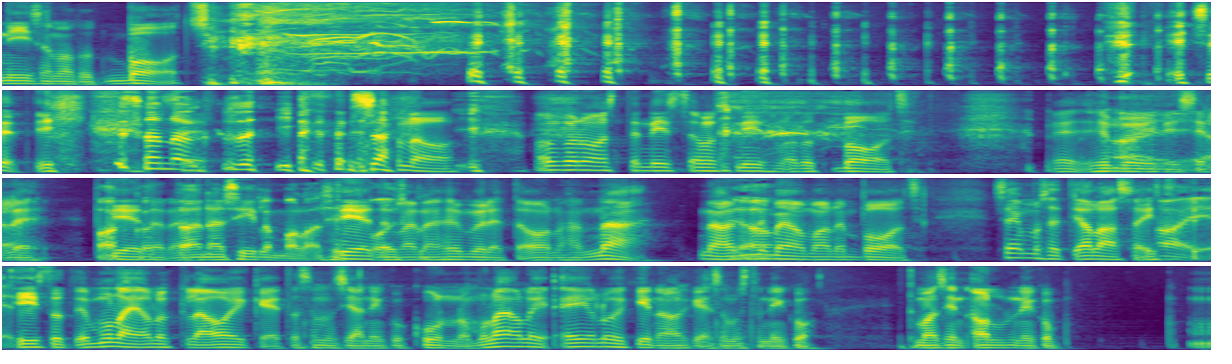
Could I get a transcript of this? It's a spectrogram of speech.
niin sanotut bootsit. Ei se tiedä. Sanoiko se? sanoo. Onko nuo sitten niin, semmoiset niin sanotut bootsit? Ne hymyili sille. Pakottaa aina silmällä sit, Tietävänä voisiko- hymyili, että onhan nämä. Nämä on Joo. nimenomaan ne bootsit. Semmoiset jalassa istut, Ai istut, ja mulla ei ollut kyllä oikeita semmoisia niinku kunnon. Mulla ei, oli, ei ollut ikinä oikein semmoista niinku, että mä olisin ollut niinku, mä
